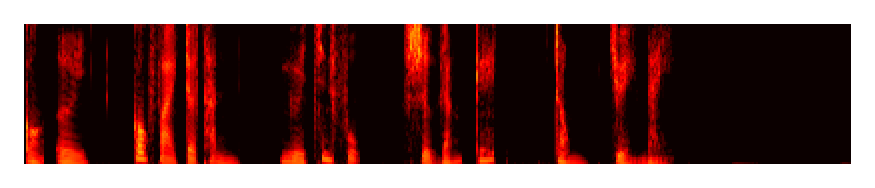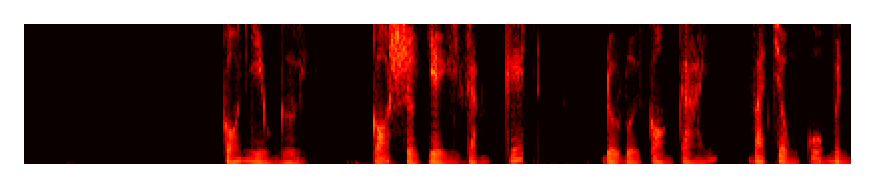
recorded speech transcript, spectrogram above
con ơi, con phải trở thành người chinh phục sự gắn kết trong chuyện này. Có nhiều người có sợi dây gắn kết đối với con cái và chồng của mình.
